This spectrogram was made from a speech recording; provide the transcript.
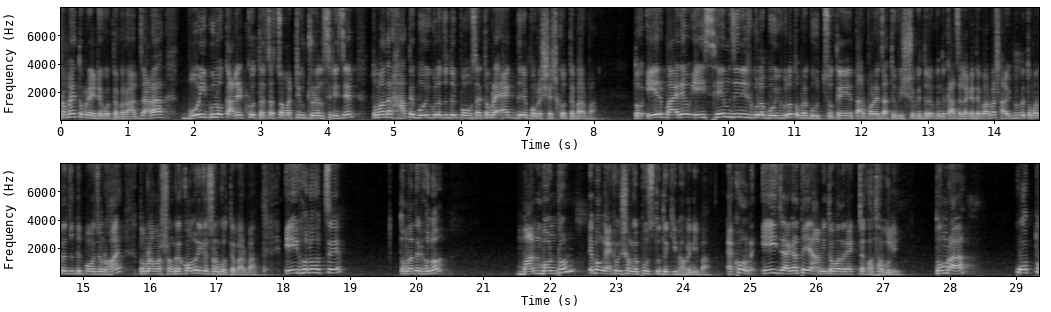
সময় তোমরা এটা করতে পারো। আর যারা বইগুলো কালেক্ট করতে চাচ্ছ আমার টিউটোরিয়াল সিরিজের, তোমাদের হাতে বইগুলো যদি পৌঁছায়, তোমরা একদিনে পরে শেষ করতে পারবা। তো এর বাইরেও এই সেম জিনিসগুলো, বইগুলো তোমরা গুচ্ছতে, তারপরে জাতীয় বিশ্ববিদ্যালয় কিন্তু কাজে লাগাতে পারবা। স্বাভাবিকভাবে তোমাদের যদি প্রয়োজন হয়, তোমরা আমার সঙ্গে কমিউনিকেশন করতে পারবা। এই হলো হচ্ছে তোমাদের হলো মান বন্টন এবং একই সঙ্গে প্রস্তুতি কীভাবে নিবা। এখন এই জায়গাতে আমি তোমাদের একটা কথা বলি। তোমরা কত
